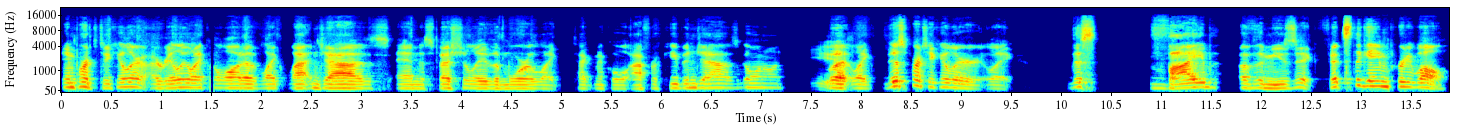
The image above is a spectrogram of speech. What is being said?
in particular I really like a lot of like Latin jazz and especially the more like technical Afro-Cuban jazz going on. But like this particular like this vibe of the music fits the game pretty well.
